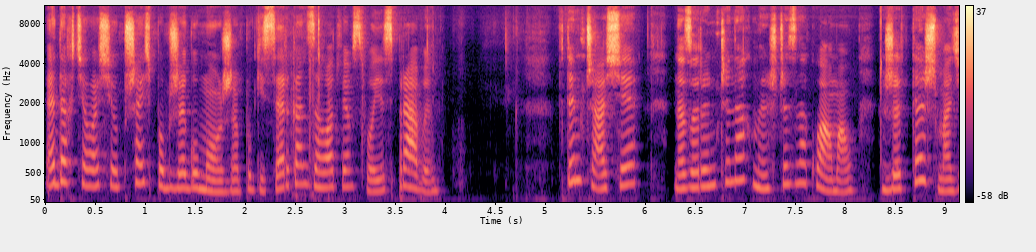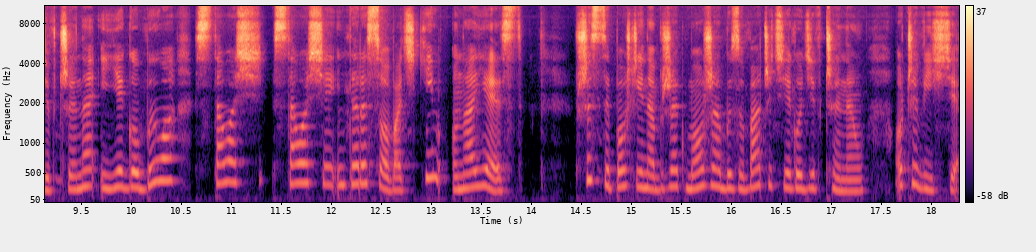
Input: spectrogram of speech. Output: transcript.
Eda chciała się przejść po brzegu morza, póki Serkan załatwiał swoje sprawy. W tym czasie na zaręczynach mężczyzna kłamał, że też ma dziewczynę i jego była stała, stała się interesować, kim ona jest. Wszyscy poszli na brzeg morza, aby zobaczyć jego dziewczynę. Oczywiście,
